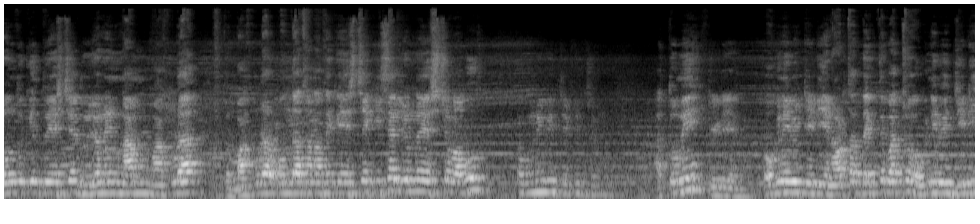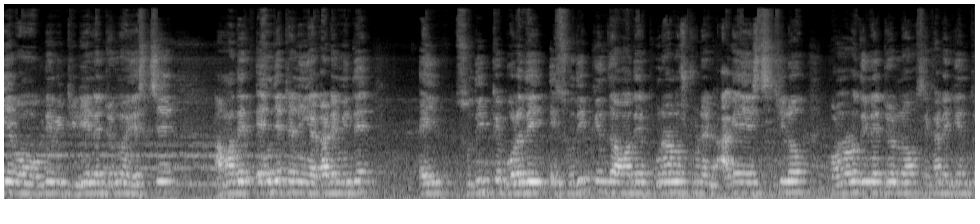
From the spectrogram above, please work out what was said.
বন্ধু কিন্তু এসছে দুজনের নাম বাঁকুড়া। তো বাঁকুড়ার ওন্দা থানা থেকে এসছে কিসের জন্য এসছো বাবু? অগ্নিবীর জেটির জন্য। আর তুমি? টিডিএন। অগ্নিবীর টিডিএন। অর্থাৎ দেখতে পাচ্ছ অগ্নিবীর জিডি এবং অগ্নিবীর টিডিএন এর জন্য এসছে আমাদের এনজে ট্রেনিং একাডেমিতে। এই সুদীপকে বলে দিই, এই সুদীপ কিন্তু আমাদের পুরানো স্টুডেন্ট আগে এসেছিল পনেরো দিনের জন্য, সেখানে কিন্তু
